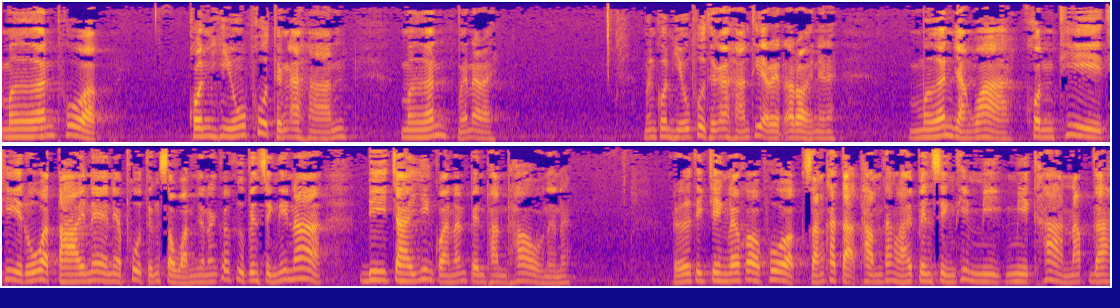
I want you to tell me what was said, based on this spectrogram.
เหมือนพวกคนหิวพูดถึงอาหาร เหมือนเหมือนอะไร เหมือนคนหิวพูดถึงอาหารที่อร่อยอร่อยเนี่ยนะเหมือนอย่างว่าคนที่ที่รู้ว่าตายแน่เนี่ยพูดถึงสวรรค์อย่างนั้น ก็คือเป็นสิ่งที่น่าดีใจยิ่งกว่านั้นเป็นพันเท่าเนี่ยนะหรือจริงๆ แล้วก็พวกสังคตะธรรมทั้งหลายเป็นสิ่งที่มีมีค่านับได้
